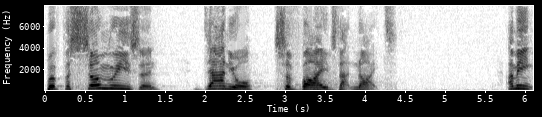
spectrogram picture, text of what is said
But for some reason, Daniel survives that night. I mean,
